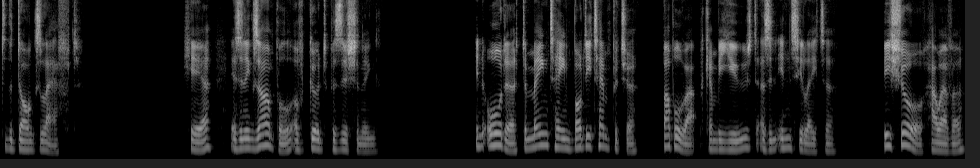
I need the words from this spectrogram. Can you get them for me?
to the dog's left. Here is an example of good positioning. In order to maintain body temperature, bubble wrap can be used as an insulator. Be sure, however,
